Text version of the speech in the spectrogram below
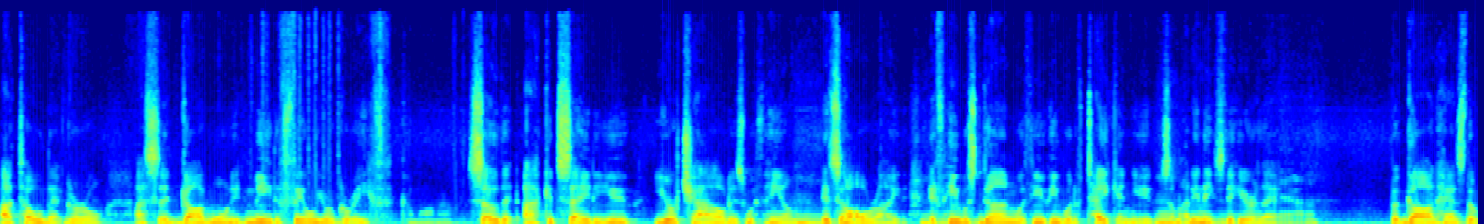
I told that girl, I said, God wanted me to feel your grief. Come on now. So that I could say to you, your child is with him. Mm. It's all right. mm-hmm. If he was done with you, he would have taken you. Mm. Somebody needs to hear that. Yeah. But God has the,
